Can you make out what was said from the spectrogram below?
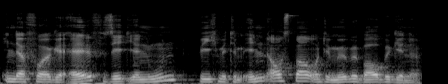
In der Folge 11 seht ihr nun, wie ich mit dem Innenausbau und dem Möbelbau beginne.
